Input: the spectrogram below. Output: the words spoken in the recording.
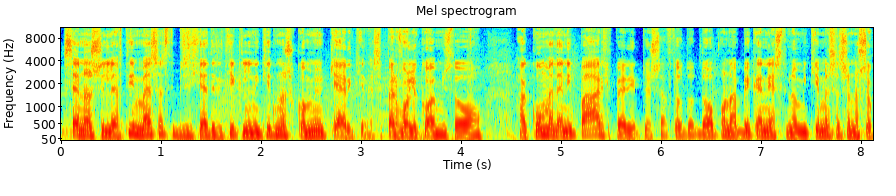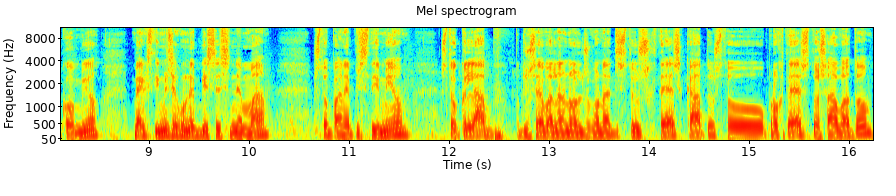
σε νοσηλευτή μέσα στην ψυχιατρική κλινική του νοσοκομείου Κέρκυρας. Υπερβολικό εμείς το ακούμε. Δεν υπάρχει περίπτωση σε αυτόν τον τόπο να μπήκαν οι αστυνομικοί μέσα σε νοσοκομείο. Μέχρι στιγμής έχουν μπει σε σινεμά, στο πανεπιστήμιο, στο κλαμπ που τους έβαλαν όλους γονατιστούς χθες, κάτω στο προχτές, το Σάββατο.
